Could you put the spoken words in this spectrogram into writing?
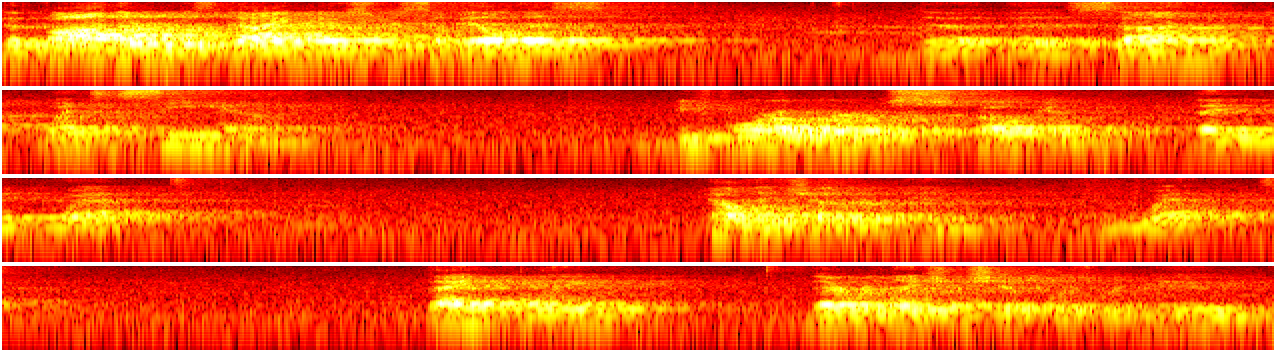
The father was diagnosed with some illness. The, the son went to see him. Before a word was spoken, they wept. Held each other and wept. Thankfully, their relationship was renewed,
